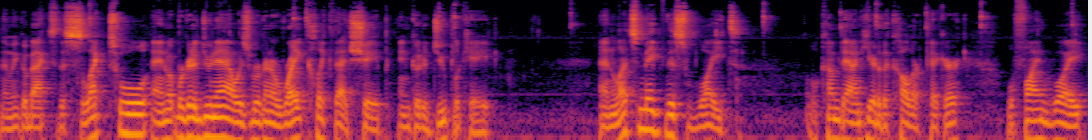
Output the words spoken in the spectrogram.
and then we go back to the select tool. And what we're going to do now is we're going to right click that shape and go to duplicate. And let's make this white. We'll come down here to the color picker. We'll find white.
